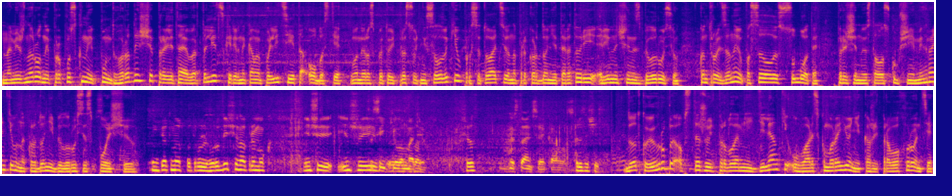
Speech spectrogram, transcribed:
На міжнародний пропускний пункт городище прилітає вертоліт з керівниками поліції та області. Вони розпитують присутніх силовиків про ситуацію на прикордонній території Рівненщини з Білоруссю. Контроль за нею посилили з суботи. Причиною стало скупчення мігрантів на кордоні Білорусі з Польщею. Конкретно наш патруль городище напрямок, інший інший. Кілометрів? Дистанція яка у вас? 36. Додаткові групи обстежують проблемні ділянки у Варському районі, кажуть правоохоронці.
